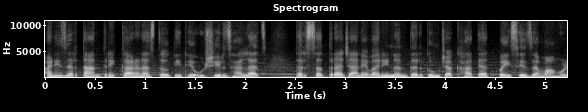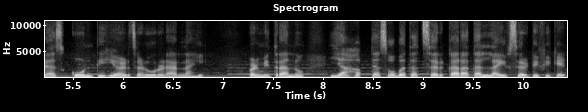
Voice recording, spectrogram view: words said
आणि जर तांत्रिक कारणास्तव तिथे उशीर झालाच तर सतरा जानेवारी नंतर तुमच्या खात्यात पैसे जमा होण्यास कोणतीही अडचण उरणार नाही. पण मित्रांनो या हप्त्यासोबतच सरकार आता लाईफ सर्टिफिकेट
